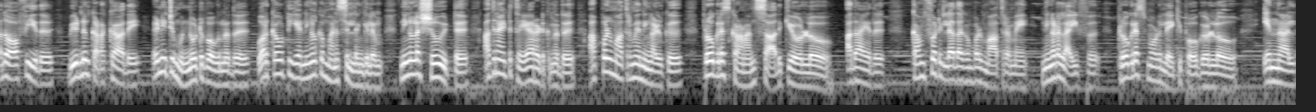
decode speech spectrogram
അത് ഓഫ് ചെയ്ത് വീണ്ടും കടക്കാതെ എണീറ്റ് മുന്നോട്ട് പോകുന്നത്. വർക്കൗട്ട് ചെയ്യാൻ നിങ്ങൾക്ക് മനസ്സില്ലെങ്കിലും നിങ്ങളുടെ ഷൂ ഇട്ട് അതിനായിട്ട് തയ്യാറെടുക്കുന്നത് അപ്പോൾ മാത്രമേ നിങ്ങൾക്ക് പ്രോഗ്രസ് കാണാൻ സാധിക്കുകയുള്ളൂ. അതായത് കംഫർട്ട് ഇല്ലാതാകുമ്പോൾ മാത്രമേ നിങ്ങളുടെ ലൈഫ് പ്രോഗ്രസ് മോഡിലേക്ക് പോകുകയുള്ളൂ. എന്നാൽ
